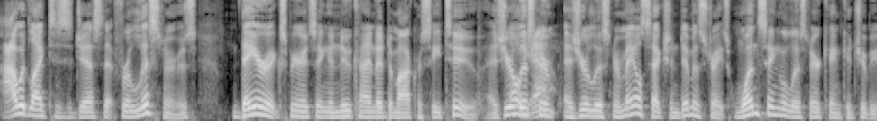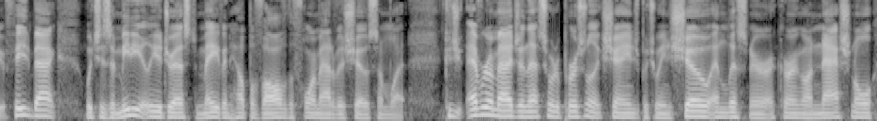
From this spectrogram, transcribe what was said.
I would like to suggest that for listeners, they are experiencing a new kind of democracy too. As your Oh, listener yeah. as your listener mail section demonstrates, one single listener can contribute feedback, which is immediately addressed and may even help evolve the format of a show somewhat. Could you ever imagine that sort of personal exchange between show and listener occurring on national,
